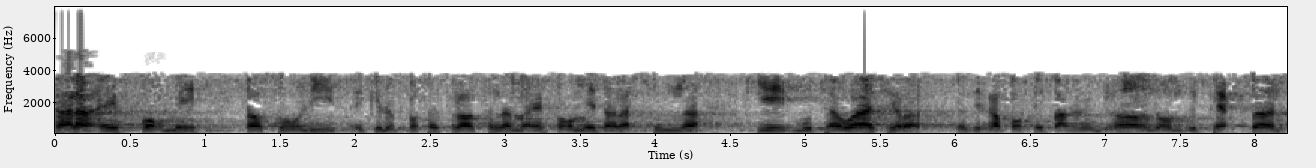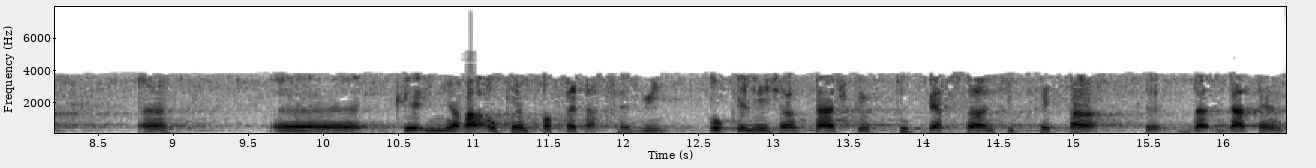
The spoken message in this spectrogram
a informé dans son livre et que le prophète sallallahu a informé dans la sunna qui est mutawatira, c'est-à-dire rapporté par un grand nombre de personnes, hein, euh, qu'il n'y aura aucun prophète après lui, pour que les gens sachent que toute personne qui prétend d'atteindre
